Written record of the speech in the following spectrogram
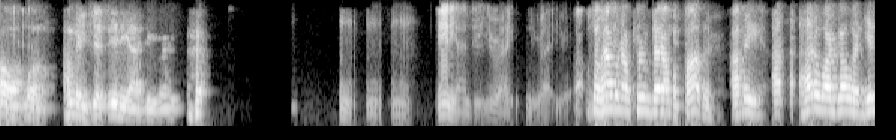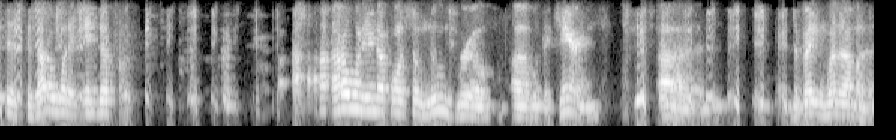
Oh well, I mean just any ID, right? Mm-mm-mm. Any ID. You're right. You're right. You're right. so how would I prove that I'm a father? I mean, I, I- how do I go and get this? Because I don't want to end up. I, I- I don't want to end up on some newsreel uh, with the Karens uh, debating whether I'm a,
